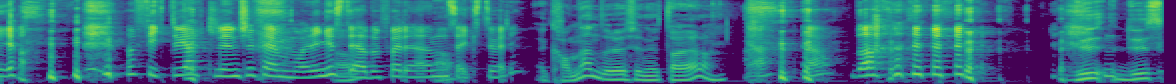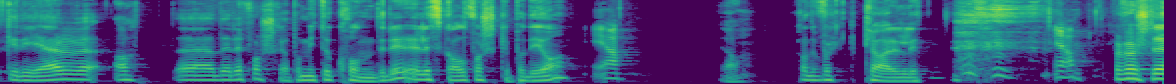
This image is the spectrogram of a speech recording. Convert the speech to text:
Ja. Da fikk du hjertelig en 25-åring i stedet for en Ja. 60-åring. Det kan hende du finner ut av det. da. Ja, ja, da. Du, du skrev at uh, dere forska på mitokondrier, eller skal forske på de òg. Ja. Ja. Kan du forklare litt? ja. For det første,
